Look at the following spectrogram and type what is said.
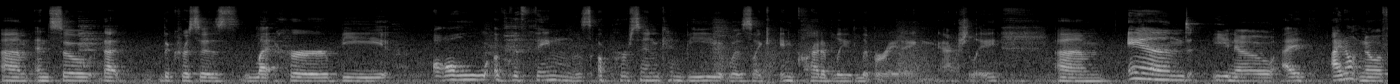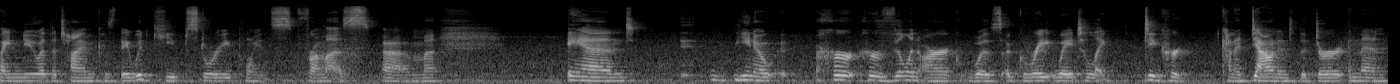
um, and so that the Chris's let her be all of the things a person can be was like incredibly liberating, actually. Um, and you know, I I don't know if I knew at the time because they would keep story points from us. Um, and you know her her villain arc was a great way to like dig her kind of down into the dirt and then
